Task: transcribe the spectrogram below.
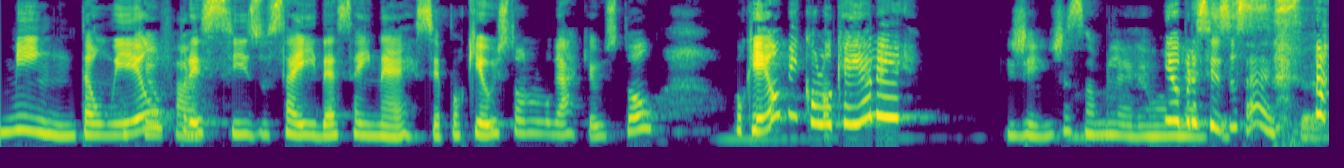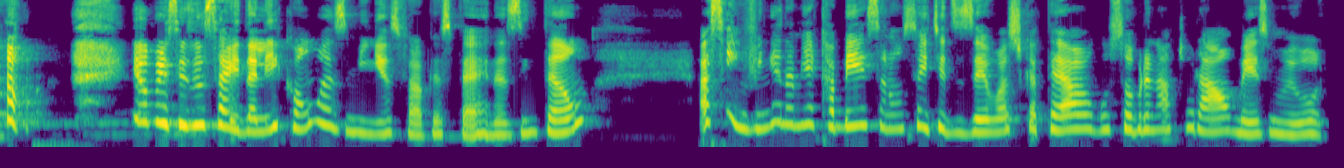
mim. Então eu, eu preciso sair dessa inércia, porque eu estou no lugar que eu estou, porque eu me coloquei ali. Gente, essa mulher é uma Eu mulher preciso-. Eu preciso sair dali com as minhas próprias pernas. Então, assim, vinha na minha cabeça, não sei te dizer, eu acho que até algo sobrenatural mesmo. Eu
